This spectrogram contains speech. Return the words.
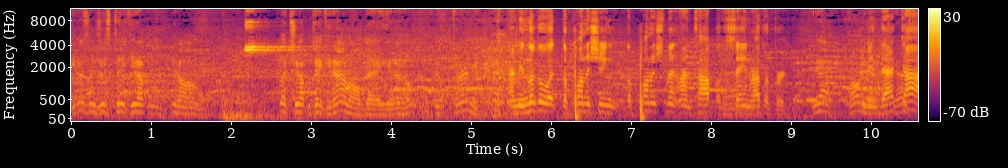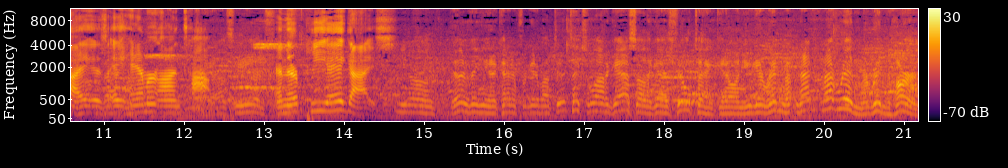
he doesn't just take you up and you know let you up and take you down all day. You know, he'll turn you. I mean, look at what the punishing, the punishment on top of Zain Retherford. yeah. Oh, I mean, that yeah, guy is a hammer on top, Yes, he is. and they're PA guys. You know, the other thing you kind of forget about too, it takes a lot of gas out of the guy's fuel tank, you know, and you get ridden, not not ridden, but ridden hard,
